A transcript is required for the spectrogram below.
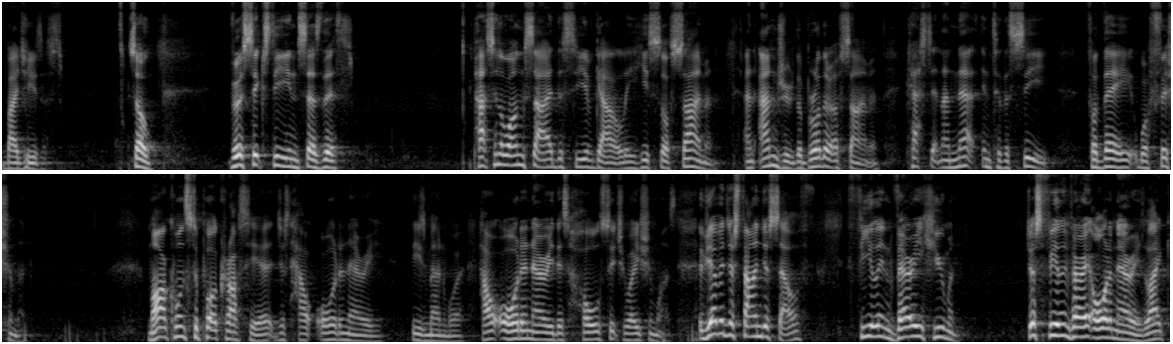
by Jesus? So, verse 16 says this Passing alongside the Sea of Galilee, he saw Simon and Andrew, the brother of Simon, casting a net into the sea, for they were fishermen. Mark wants to put across here just how ordinary these men were, how ordinary this whole situation was. Have you ever just found yourself feeling very human? Just feeling very ordinary. Like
